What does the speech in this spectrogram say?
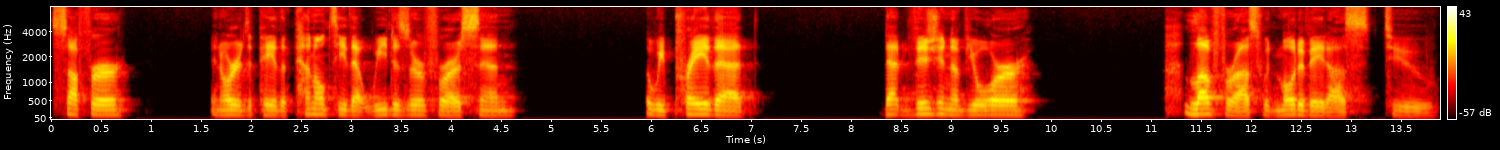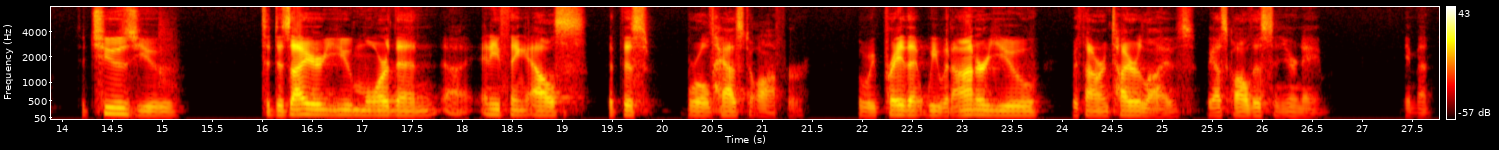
suffer, in order to pay the penalty that we deserve for our sin. But we pray that that vision of your love for us would motivate us to, to choose you to desire you more than uh, anything else that this world has to offer. Lord, we pray that we would honor you with our entire lives. We ask all this in your name. Amen.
